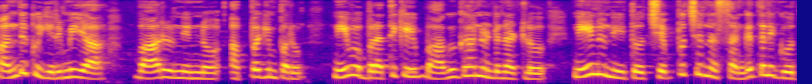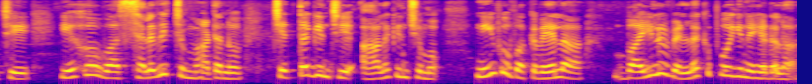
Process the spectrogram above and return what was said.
అందుకు ఇర్మియా వారు నిన్ను అప్పగింపరు. నీవు బ్రతికి బాగుగా నుండినట్లు నేను నీతో చెప్పుచున్న సంగతిని గూర్చి ఏహోవా సెలవిచ్చు మాటను చిత్తగించి ఆలకించుము. నీవు ఒకవేళ బయలు వెళ్ళకపోయిన ఎడల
